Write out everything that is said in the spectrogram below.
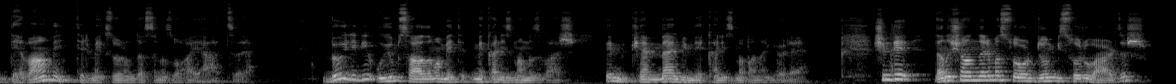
Devam ettirmek zorundasınız o hayatı. Böyle bir uyum sağlama me- mekanizmamız var ve mükemmel bir mekanizma bana göre. Şimdi danışanlarıma sorduğum bir soru vardır.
